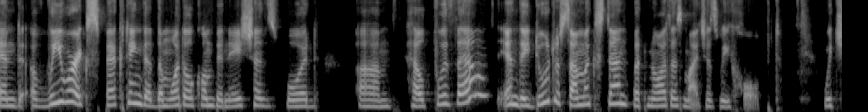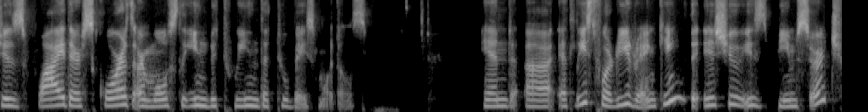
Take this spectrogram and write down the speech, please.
and uh, we were expecting that the model combinations would um, help with them, and they do to some extent, but not as much as we hoped, which is why their scores are mostly in between the two base models. And uh, at least for re-ranking, the issue is beam search.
